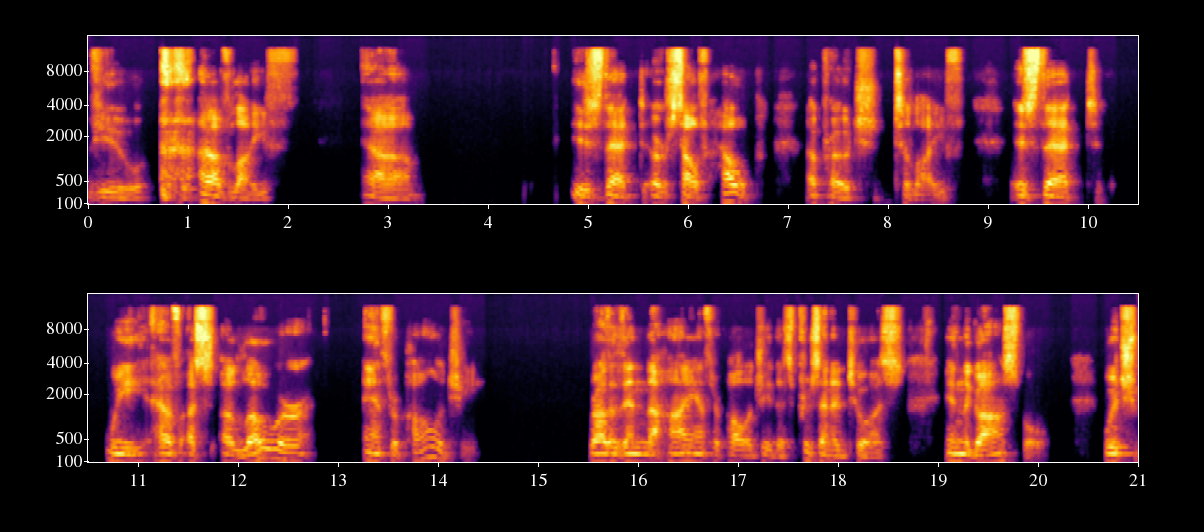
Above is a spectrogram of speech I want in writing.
view of life, uh, is that, or self help approach to life, is that we have a, a lower anthropology rather than the high anthropology that's presented to us in the gospel which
